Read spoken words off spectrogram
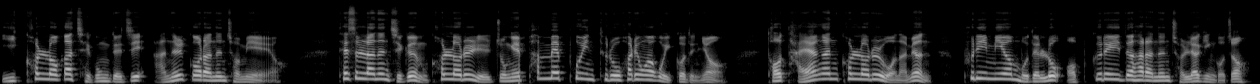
이 컬러가 제공되지 않을 거라는 점이에요. 테슬라는 지금 컬러를 일종의 판매 포인트로 활용하고 있거든요. 더 다양한 컬러를 원하면 프리미엄 모델로 업그레이드 하라는 전략인 거죠.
